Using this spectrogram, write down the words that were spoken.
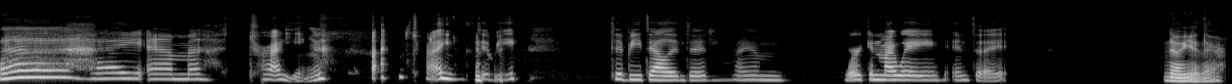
I am trying. I'm trying to be to be talented. I am working my way into it. no, you're there.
